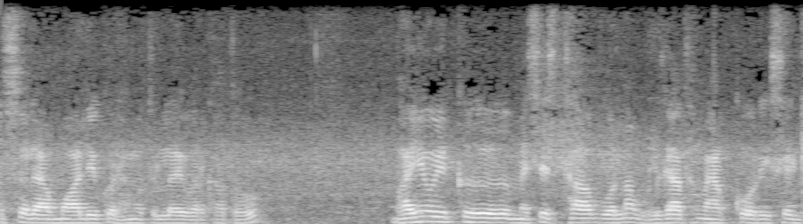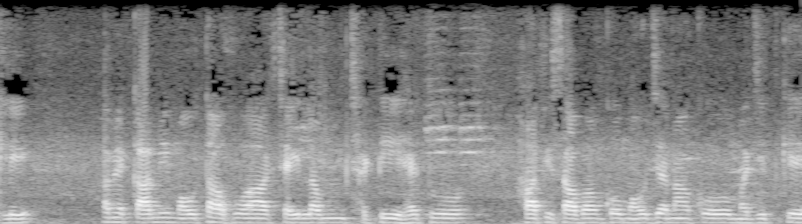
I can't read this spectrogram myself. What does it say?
अस्सलाम वालेकुम रहमतुल्लाहि भाइयों, एक मैसेज था, बोलना भूल गया था मैं आपको रिसेंटली हमें कामी मौता हुआ, चैलम छठी है तो हाथी साहबा को, मऊजना को, मस्जिद के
